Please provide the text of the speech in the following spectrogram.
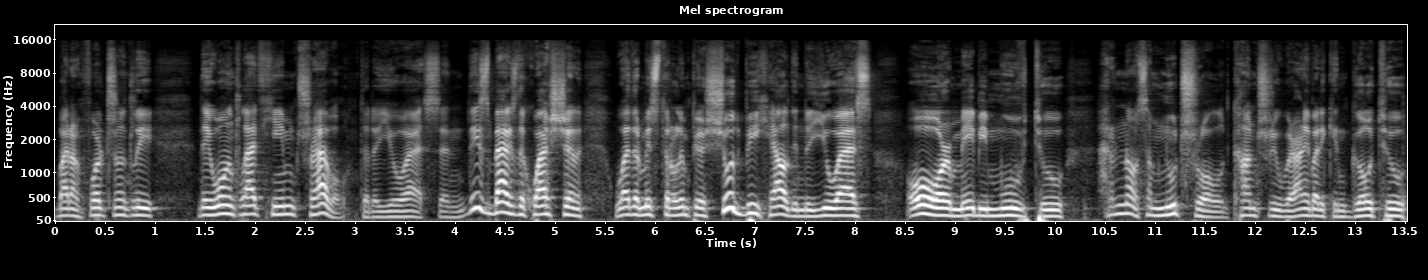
But unfortunately, they won't let him travel to the US. And this begs the question whether Mr. Olympia should be held in the US or maybe move to, I don't know, some neutral country where anybody can go to,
